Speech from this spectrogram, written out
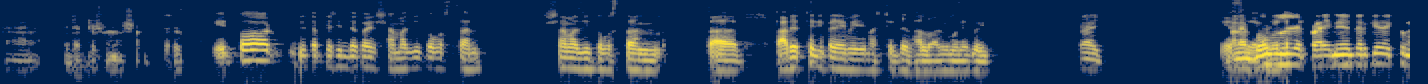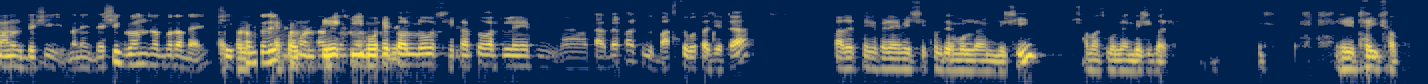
হ্যাঁ, এটা একটা সমস্যা। এরপর যেটা আপনি চিন্তা করেন সামাজিক অবস্থান সামাজিক অবস্থান তাদের থেকে প্রাইমারি মাস্টারদের ভালো আমি মনে করি। রাইট মানে বললে প্রাইমারিদেরকে একটু মানুষ বেশি মানে বেশি গ্রহণযোগ্যতা দেয়। শিক্ষক যদি এখন সমান, কে তাহলে কি মনে করল সেটা তো আসলে তার ব্যাপার কিন্তু বাস্তবতা যেটা তাদের থেকে প্রাইমারি শিক্ষকদের মূল্যায়ন বেশি সমাজ মূল্যায়ন বেশি করে। এটাই সত্য.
